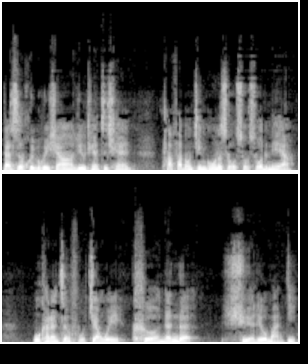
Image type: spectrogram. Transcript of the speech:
但是会不会像六天之前他发动进攻的时候所说的那样，乌克兰政府将为可能的血流满地？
